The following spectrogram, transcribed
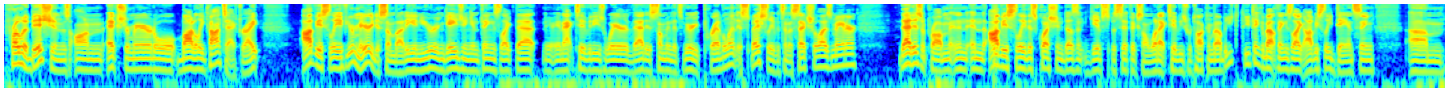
prohibitions on extramarital bodily contact, right? Obviously, if you're married to somebody and you're engaging in things like that, in activities where that is something that's very prevalent, especially if it's in a sexualized manner, that is a problem. And, and obviously, this question doesn't give specifics on what activities we're talking about, but you, you think about things like obviously dancing. Um,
